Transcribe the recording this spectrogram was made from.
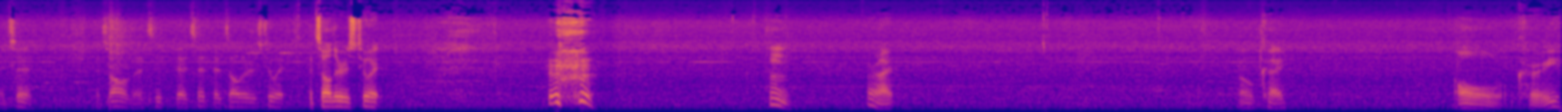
That's it. That's all. That's it. That's it. That's all there is to it. That's all there is to it. hmm. All right. Okay. Okay.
